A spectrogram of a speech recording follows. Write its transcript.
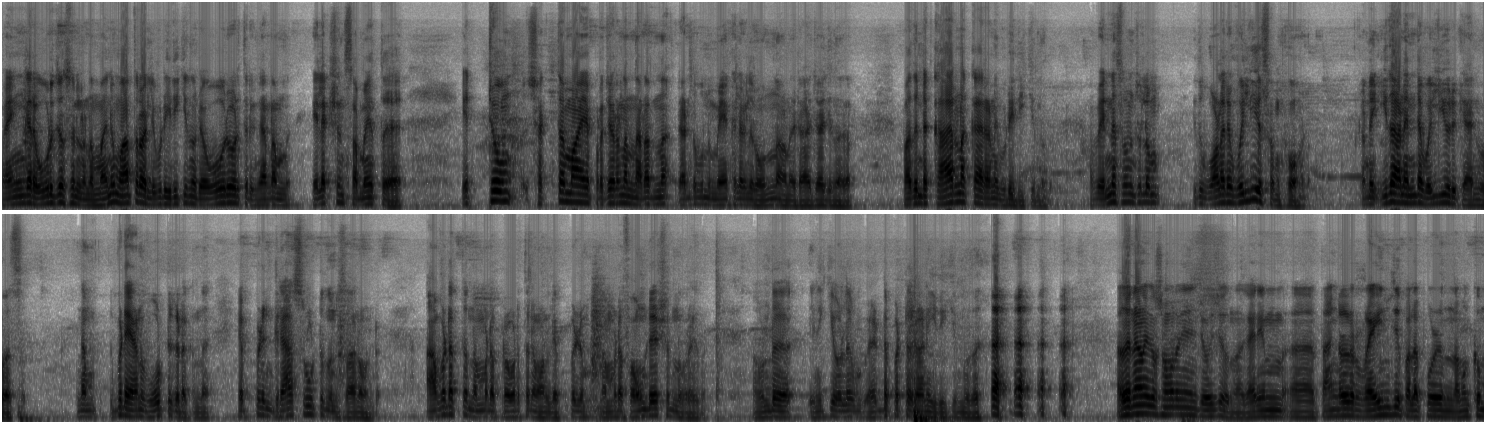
ഭയങ്കര ഊർജസ്വലാണ് മനു മാത്രമല്ല ഇവിടെ ഇരിക്കുന്നവർ ഓരോരുത്തരും. കാരണം ഇലക്ഷൻ സമയത്ത് ഏറ്റവും ശക്തമായ പ്രചരണം നടന്ന രണ്ട് മൂന്ന് മേഖലകളിൽ ഒന്നാണ് രാജാജി നഗർ. അപ്പോൾ അതിന്റെ കാരണക്കാരാണ് ഇവിടെ ഇരിക്കുന്നത്. അപ്പോൾ എന്നെ സംബന്ധിച്ചിടത്തോളം ഇത് വളരെ വലിയ സംഭവമാണ്. കാരണം ഇതാണ് എന്റെ വലിയൊരു ക്യാൻവാസ് നം ഇവിടെയാണ് വോട്ട് കിടക്കുന്നത്. എപ്പോഴും ഗ്രാസ് റൂട്ട് എന്നൊരു സാധനമുണ്ട്. അവിടുത്തെ നമ്മുടെ പ്രവർത്തനമാണല്ലോ എപ്പോഴും നമ്മുടെ ഫൗണ്ടേഷൻ എന്ന് പറയുന്നത്. അതുകൊണ്ട് എനിക്ക് വളരെ വേണ്ടപ്പെട്ടവരാണ് ഇരിക്കുന്നത്. അതിനാണ് കൃഷ്ണമൂർത്തി ഞാൻ ചോദിച്ചു തന്നത് കാര്യം താങ്കളുടെ റേഞ്ച് പലപ്പോഴും നമുക്കും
